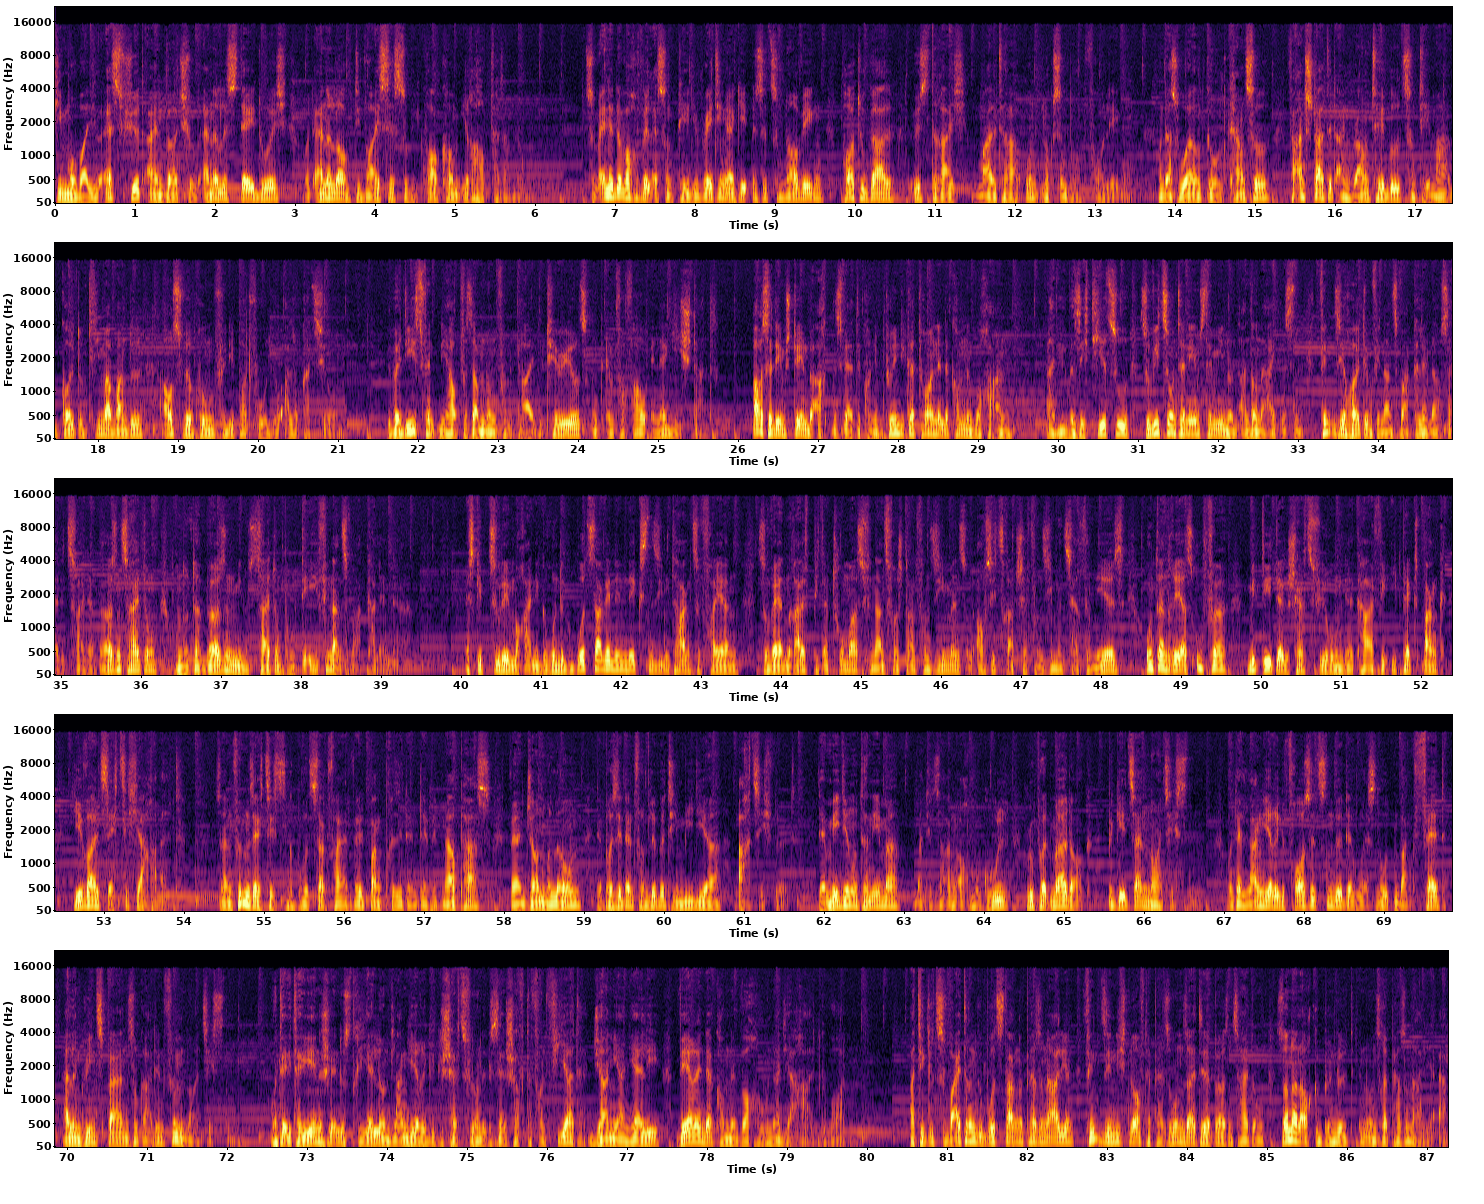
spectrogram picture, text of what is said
T-Mobile US führt einen Virtual Analyst Day durch und Analog Devices sowie Qualcomm ihre Hauptversammlung. Zum Ende der Woche will S&P die Ratingergebnisse zu Norwegen, Portugal, Österreich, Malta und Luxemburg vorlegen. Und das World Gold Council veranstaltet ein Roundtable zum Thema Gold und Klimawandel, Auswirkungen für die Portfolioallokation. Überdies finden die Hauptversammlungen von Applied Materials und MVV Energie statt. Außerdem stehen beachtenswerte Konjunkturindikatoren in der kommenden Woche an, eine Übersicht hierzu sowie zu Unternehmensterminen und anderen Ereignissen finden Sie heute im Finanzmarktkalender auf Seite 2 der Börsenzeitung und unter börsen-zeitung.de Finanzmarktkalender. Es gibt zudem auch einige runde Geburtstage in den nächsten sieben Tagen zu feiern. So werden Ralf-Peter Thomas, Finanzvorstand von Siemens und Aufsichtsratschef von Siemens Healthineers und Andreas Ufer, Mitglied der Geschäftsführung der KfW IPEX Bank, jeweils 60 Jahre alt. Seinen 65. Geburtstag feiert Weltbankpräsident David Malpass, während John Malone, der Präsident von Liberty Media, 80 wird. Der Medienunternehmer, manche sagen auch Mogul, Rupert Murdoch begeht seinen 90. Und der langjährige Vorsitzende der US-Notenbank Fed, Alan Greenspan, sogar den 95. Und der italienische Industrielle und langjährige geschäftsführende Gesellschafter von Fiat, Gianni Agnelli, wäre in der kommenden Woche 100 Jahre alt geworden. Artikel zu weiteren Geburtstagen und Personalien finden Sie nicht nur auf der Personenseite der Börsenzeitung, sondern auch gebündelt in unserer Personalie-App.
